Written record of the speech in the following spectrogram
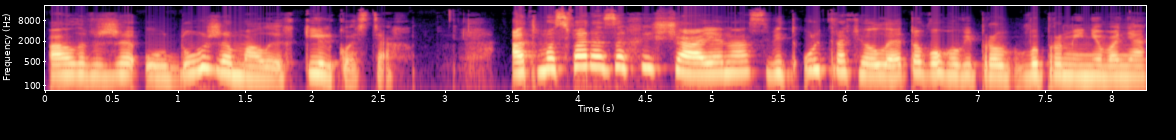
але вже у дуже малих кількостях. Атмосфера захищає нас від ультрафіолетового випромінювання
